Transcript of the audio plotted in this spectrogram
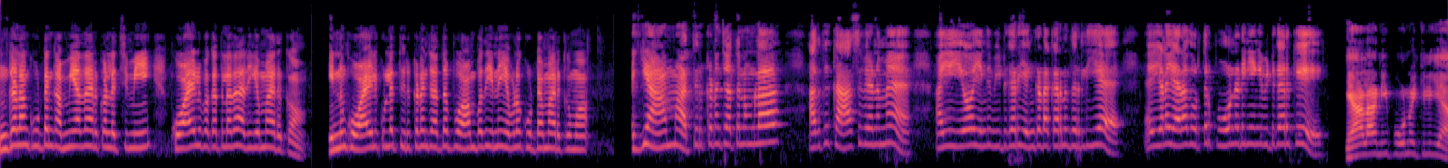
இங்கெல்லாம் கூட்டம் கம்மியா தான் இருக்கும் லட்சுமி. கோயில் பக்கத்துல தான் அதிகமா இருக்கும். இன்னும் கோயிலுக்குள்ள திருக்கணம் சாத்த போகும்போது இன்னும் எவ்வளவு கூட்டமா இருக்குமோ? ஐயா ஆமா திருக்கணம் சாத்தணும்ல அதுக்கு காசு வேணுமே? ஐயோ எங்க வீட்டுக்காரர் எங்க டக்காருன்னு தெரியலையே. ஐயா யாராவது ஒருத்தர் போன் அடிங்க எங்க வீட்டுக்காருக்கு? ஏலா நீ போன் வைக்கலையா?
